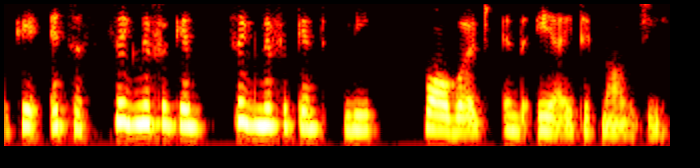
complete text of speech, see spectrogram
Okay, it's a significant, significant leap forward in the AI technology.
